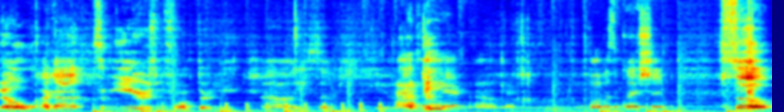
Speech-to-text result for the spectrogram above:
no. I got some years before I'm 38. Oh, you so cute. Half do. year? Oh, okay. What was the question? So,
